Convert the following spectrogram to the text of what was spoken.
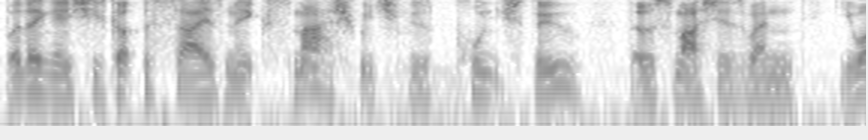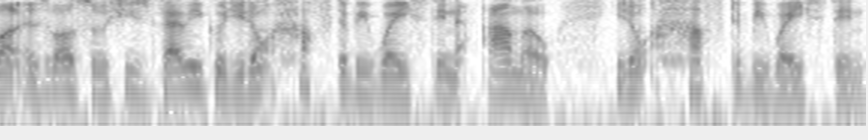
But then again, she's got the seismic smash, which you can just punch through those smashes when you want as well. So she's very good. You don't have to be wasting ammo. You don't have to be wasting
